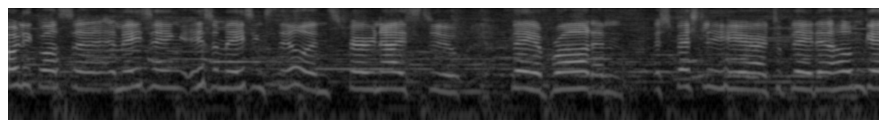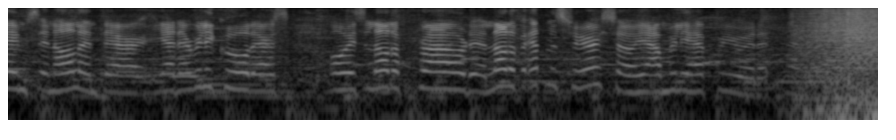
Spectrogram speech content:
Pro was uh, amazing, is amazing still, and it's very nice to play abroad and especially here to play the home games in Holland. They're yeah, they're really cool. There's always a lot of crowd, a lot of atmosphere. So yeah, I'm really happy with it.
